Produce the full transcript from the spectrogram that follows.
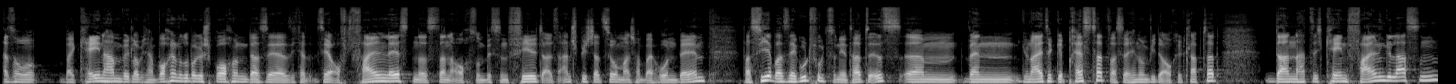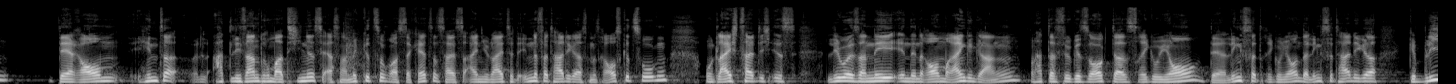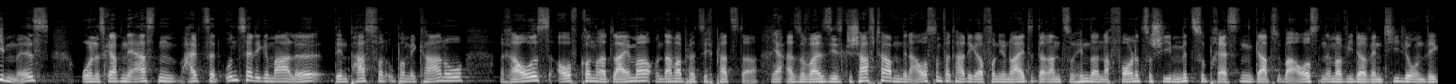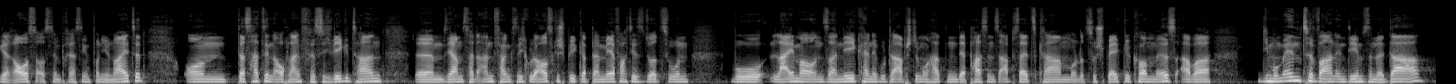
also bei Kane haben wir, glaube ich, am Wochenende drüber gesprochen, dass er sich halt sehr oft fallen lässt und das dann auch so ein bisschen fehlt als Anspielstation, manchmal bei hohen Bällen. Was hier aber sehr gut funktioniert hatte, ist, ähm, wenn United gepresst hat, was ja hin und wieder auch geklappt hat, dann hat sich Kane fallen gelassen, der Raum hinter hat Lisandro Martinez erstmal mitgezogen aus der Kette, das heißt, ein United Innenverteidiger ist mit rausgezogen. Und gleichzeitig ist Leroy Sané in den Raum reingegangen und hat dafür gesorgt, dass Reguillon, der Reguillon, der Linksverteidiger, geblieben ist. Und es gab in der ersten Halbzeit unzählige Male den Pass von Upamecano raus auf Konrad Leimer und dann war plötzlich Platz da. Ja. Also weil sie es geschafft haben, den Außenverteidiger von United daran zu hindern, nach vorne zu schieben, mitzupressen, gab es über Außen immer wieder Ventile und Wege raus aus dem Pressing von United. Und das hat ihnen auch langfristig wehgetan. Ähm, sie haben es halt anfangs nicht gut ausgespielt, gab ja mehrfach die Situation, wo Leimer und Sané keine gute Abstimmung hatten, der Pass ins Abseits kam oder zu spät gekommen ist, aber die Momente waren in dem Sinne da.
